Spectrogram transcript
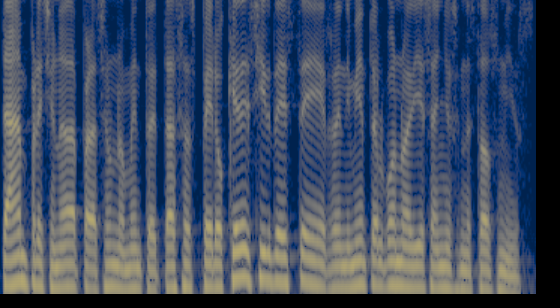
tan presionada para hacer un aumento de tasas, pero ¿qué decir de este rendimiento del bono a 10 años en Estados Unidos?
